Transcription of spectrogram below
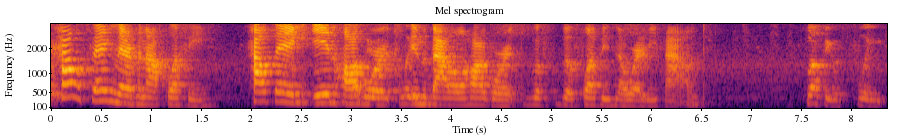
like- How was Fang there but not Fluffy? How Fang in Hogwarts in the Battle of Hogwarts, but, but Fluffy's nowhere to be found. Fluffy was asleep.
